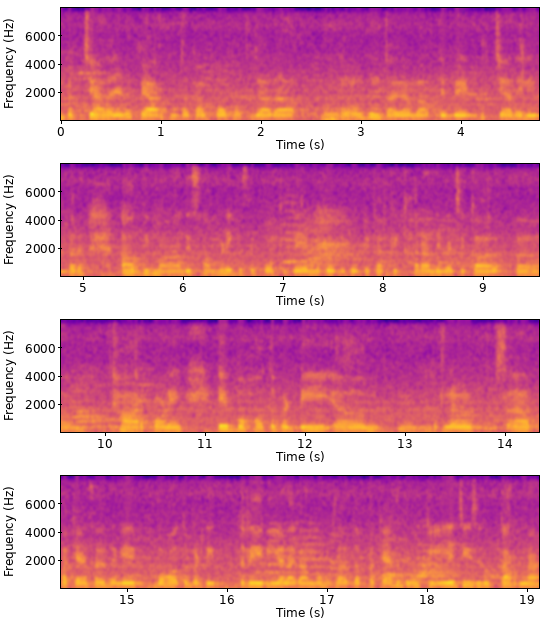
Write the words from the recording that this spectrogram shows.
ਬੱਚਿਆਂ ਦਾ ਜਿਹੜਾ ਪਿਆਰ ਹੁੰਦਾ ਗਾ, ਬਹੁਤ ਜ਼ਿਆਦਾ ਹੁੰਦਾ ਗਾ ਆਪਦੇ ਬੇ, ਬੱਚਿਆਂ ਦੇ ਲਈ, ਪਰ ਆਪਦੀ ਮਾਂ ਦੇ ਸਾਹਮਣੇ ਕਿਸੇ ਪੁੱਤ ਦੇ ਐਵੇਂ ਟੋਟੇ ਟੋਟੇ ਕਰਕੇ ਘਰਾਂ ਦੇ ਵਿੱਚ ਕਾਰ ਹਾਰ ਪਾਉਣੇ, ਇਹ ਬਹੁਤ ਵੱਡੀ ਮਤਲਬ ਸ- ਆਪਾਂ ਕਹਿ ਸਕਦੇ ਹਾਂ ਕਿ ਬਹੁਤ ਵੱਡੀ ਦਲੇਰੀ ਵਾਲਾ ਕੰਮ ਹੋ ਸਕਦਾ, ਆਪਾਂ ਕਹਿ ਸਕਦੇ ਹਾਂ ਕਿ ਇਹ ਚੀਜ਼ ਨੂੰ ਕਰਨਾ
